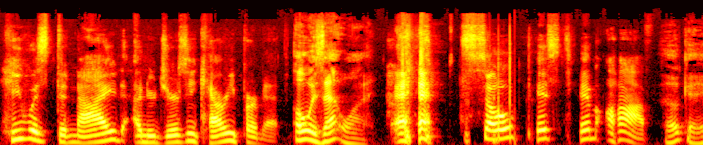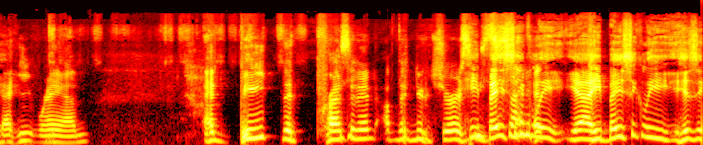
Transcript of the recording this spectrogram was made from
He was denied a New Jersey carry permit, oh, is that why? and so pissed him off Okay. that he ran. and beat the president of the New Jersey. He basically, Senate. yeah, he basically his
